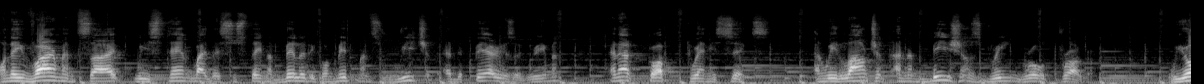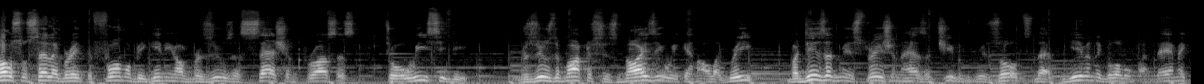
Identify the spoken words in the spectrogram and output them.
On the environment side, we stand by the sustainability commitments reached at the Paris Agreement and at COP26, and we launched an ambitious green growth program. We also celebrate the formal beginning of Brazil's accession process to OECD. Brazil's democracy is noisy, we can all agree, but this administration has achieved results that, given the global pandemic,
